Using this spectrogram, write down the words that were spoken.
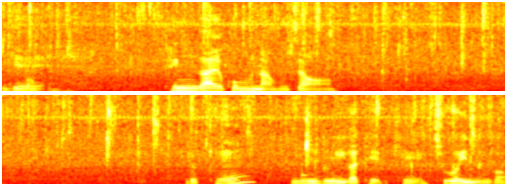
이게 벵갈 고무나무죠. 이렇게 같아 이렇게 죽어 있는 거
